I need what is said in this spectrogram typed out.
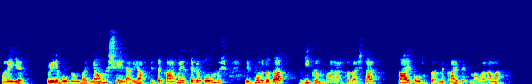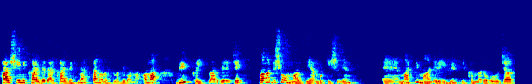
parayı Öyle bulduğunda yanlış şeyler yaptıysa karmaya sebep olmuş ve burada da yıkım var arkadaşlar. Sahip olduklarını kaybetme var ama her şeyini kaybeder kaybetmez ben orasını bilemem ama büyük kayıplar verecek. Bana bir şey olmaz diyen bu kişinin e, maddi manevi büyük yıkımları olacak.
